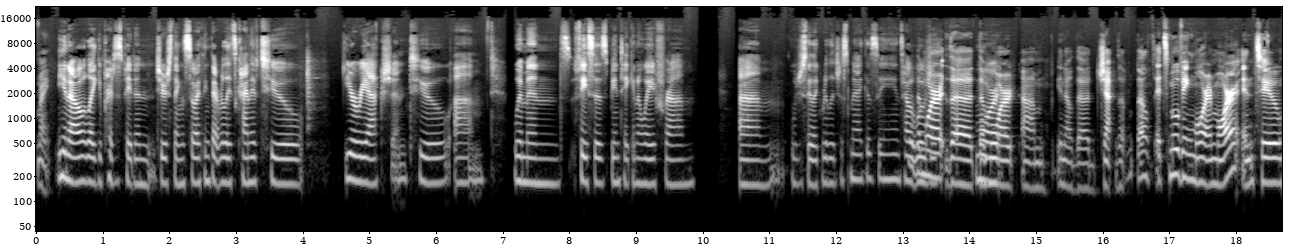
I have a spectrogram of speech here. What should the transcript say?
Right. you know like you participate in jewish things so i think that relates kind of to your reaction to um, women's faces being taken away from um, would you say like religious magazines how the would you- more the the more- more, um, you know the, the well it's moving more and more into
